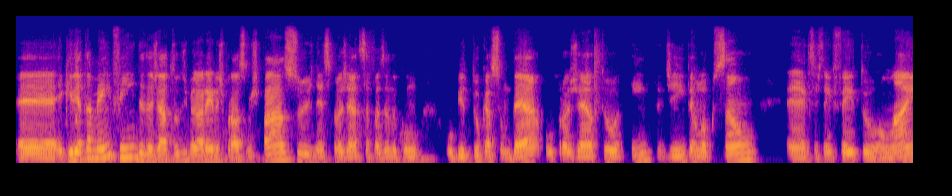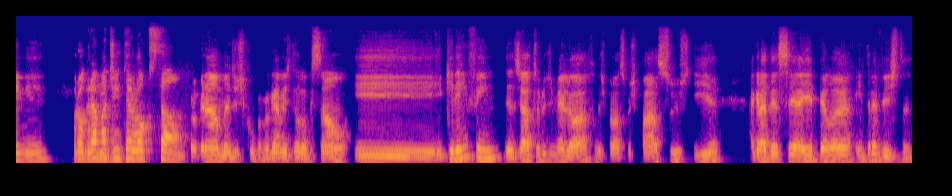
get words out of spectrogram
É, e queria também, enfim, desejar tudo de melhor aí nos próximos passos, nesse projeto que você está fazendo com o Bituca Sundé, o projeto de interlocução é, que vocês têm feito online. Programa de interlocução. Programa, desculpa, programa de interlocução. E, e queria, enfim, desejar tudo de melhor nos próximos passos e agradecer aí pela entrevista.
